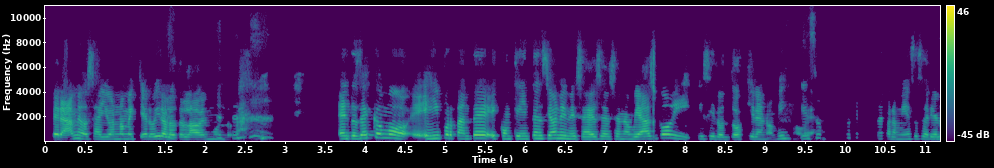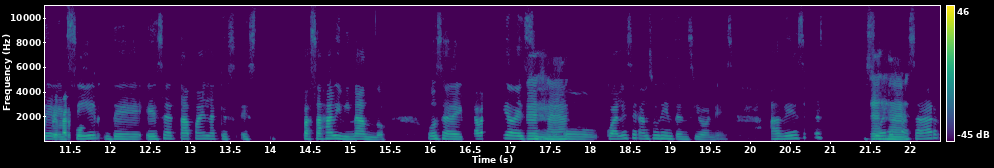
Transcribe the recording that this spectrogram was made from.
espérame, o sea, yo no me quiero ir al otro lado del mundo. Entonces, como es importante eh, con qué intención iniciar ese, noviazgo y, y, si los dos quieren lo mismo. Eso, para mí ese sería el primer decir punto. De esa etapa en la que es, pasas adivinando, o sea, de decir o cuáles serán sus intenciones. A veces suele pasar,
